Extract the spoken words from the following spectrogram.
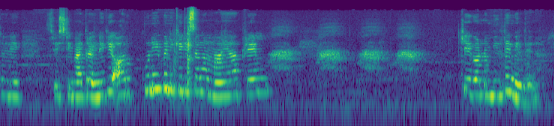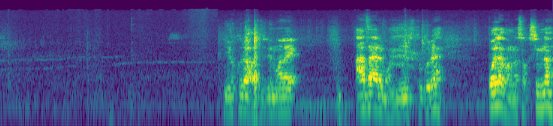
तैँले सृष्टि मात्र होइन कि अरू कुनै पनि केटीसँग माया प्रेम के गर्न मिल्दै मिल्दैन। यो कुरा हजुरले मलाई आज आएर भन्ने यस्तो कुरा पहिला भन्न सक्छौँ न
